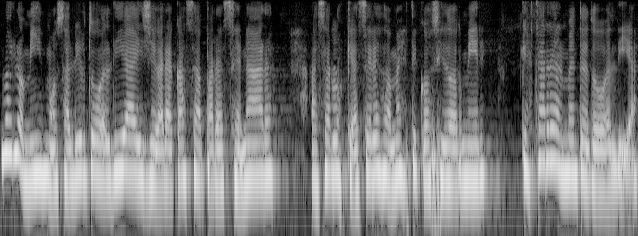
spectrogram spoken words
No es lo mismo salir todo el día y llegar a casa para cenar, hacer los quehaceres domésticos y dormir, que estar realmente todo el día.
